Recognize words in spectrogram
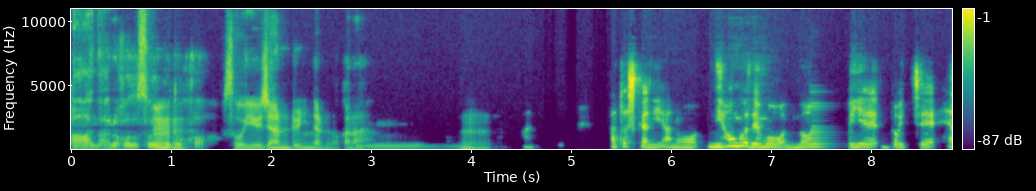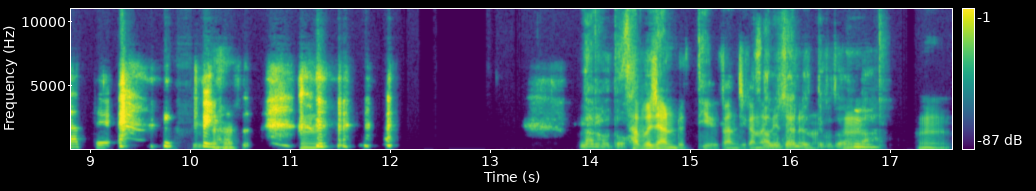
ああ、なるほど、そういうことか。そういうジャンルになるのかな。うんん。あ確かに、あの、日本語でもノイエ・ドイツェ・ヘアって と言います。なるほど。サブジャンルっていう感じかな。サブジャンルってことなうんんだ。うん。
